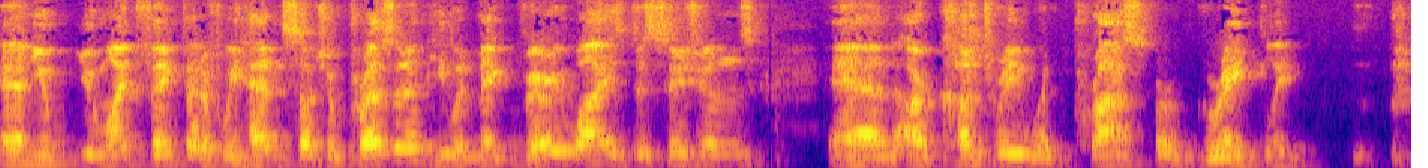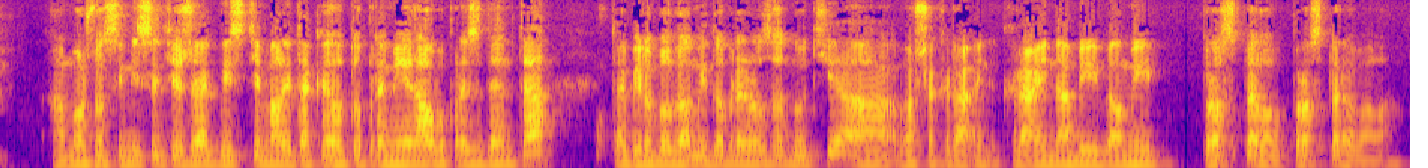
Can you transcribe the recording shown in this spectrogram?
And you, you might think that if we had such a president, he would make very wise decisions and our country would prosper greatly. A možno si myslíte, že ak by ste mali takéhoto premiéra alebo prezidenta, tak by robil veľmi dobré rozhodnutia a vaša krajina by veľmi prosperovala.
